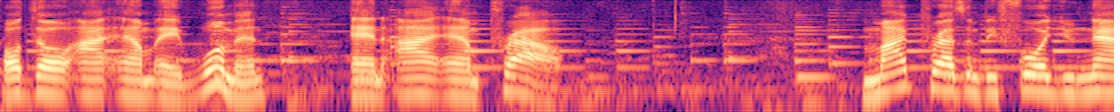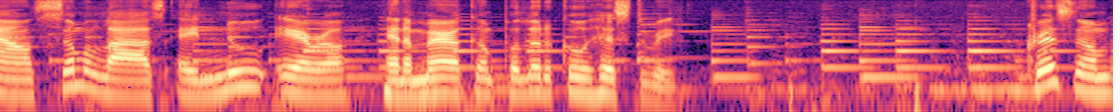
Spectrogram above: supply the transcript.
although I am a woman and I am proud. My presence before you now symbolizes a new era in American political history. Chisholm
